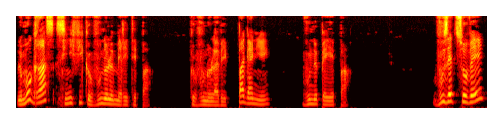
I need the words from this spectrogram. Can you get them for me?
Le mot grâce signifie que vous ne le méritez pas, que vous ne l'avez pas gagné, vous ne payez pas. Vous êtes sauvé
